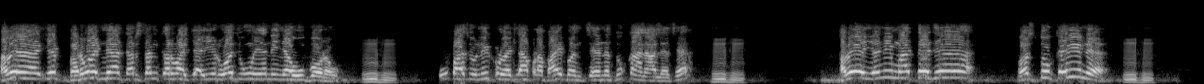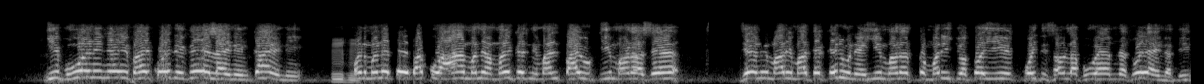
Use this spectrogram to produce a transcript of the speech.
હવે એક ભરવાડ ને દર્શન કરવા ગયા. એ રોજ હું એની ત્યાં ઊભો રહું. એ બાજુ નીકળું એટલે આપણા ભાઈબંધ છે એને દુકાન હાલે છે. હવે એની માટે જે વસ્તુ કરી ને એ ભુવાની ને એ ભાઈ કોઈ દી ગયેલા નહીં કાંઈ નહીં. પણ મને તો બાપુ આ મને મગજની માલ પાયું કી માણસ છે જેની મારી માથે કર્યું ને ઈ માણસ તો મરી ગયો તો ઈ કોઈ થી સવલા ભુવા એમને જોયા નથી.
